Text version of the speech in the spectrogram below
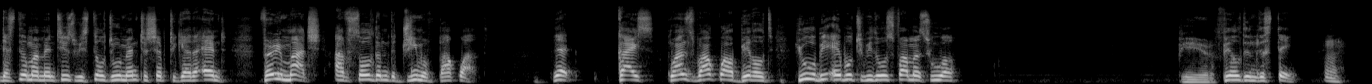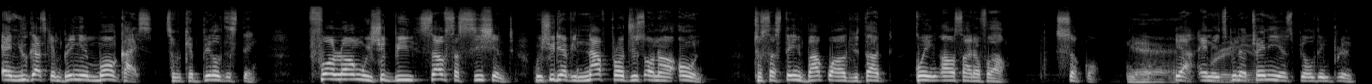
they're still my mentees. We still do mentorship together, and very much I've sold them the dream of Bakwild. That guys, once Bakwild built, you will be able to be those farmers who are Beautiful. building this thing. Mm. And you guys can bring in more guys so we can build this thing. For long, we should be self sufficient. We should have enough produce on our own to sustain Bakwild without going outside of our circle. Yeah. Yeah, and it's been a 20 years building plan.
